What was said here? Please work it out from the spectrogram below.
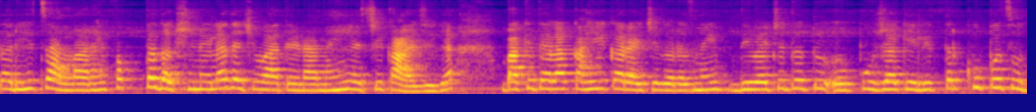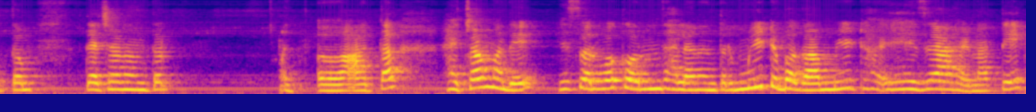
तरीही चालणार आहे. फक्त दक्षिणेला त्याची वात येणार नाही याची काळजी घ्या. बाकी त्याला काही करायची गरज नाही. दिव्याची जर तू पूजा केली तर खूपच उत्तम. त्याच्यानंतर आता ह्याच्यामध्ये हे सर्व करून झाल्यानंतर मीठ बघा मीठ हे जे आहे ना ते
